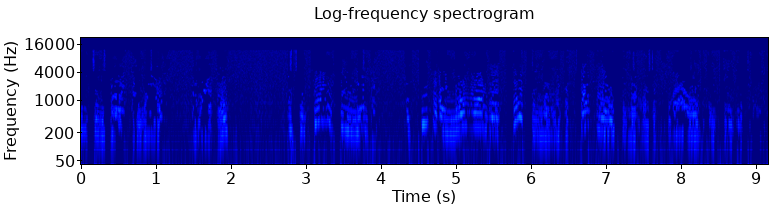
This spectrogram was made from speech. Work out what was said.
teachings are allowed, allowed open, it's important to remember that people are no longer approaching them with the preparation that was acquired in previous years.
